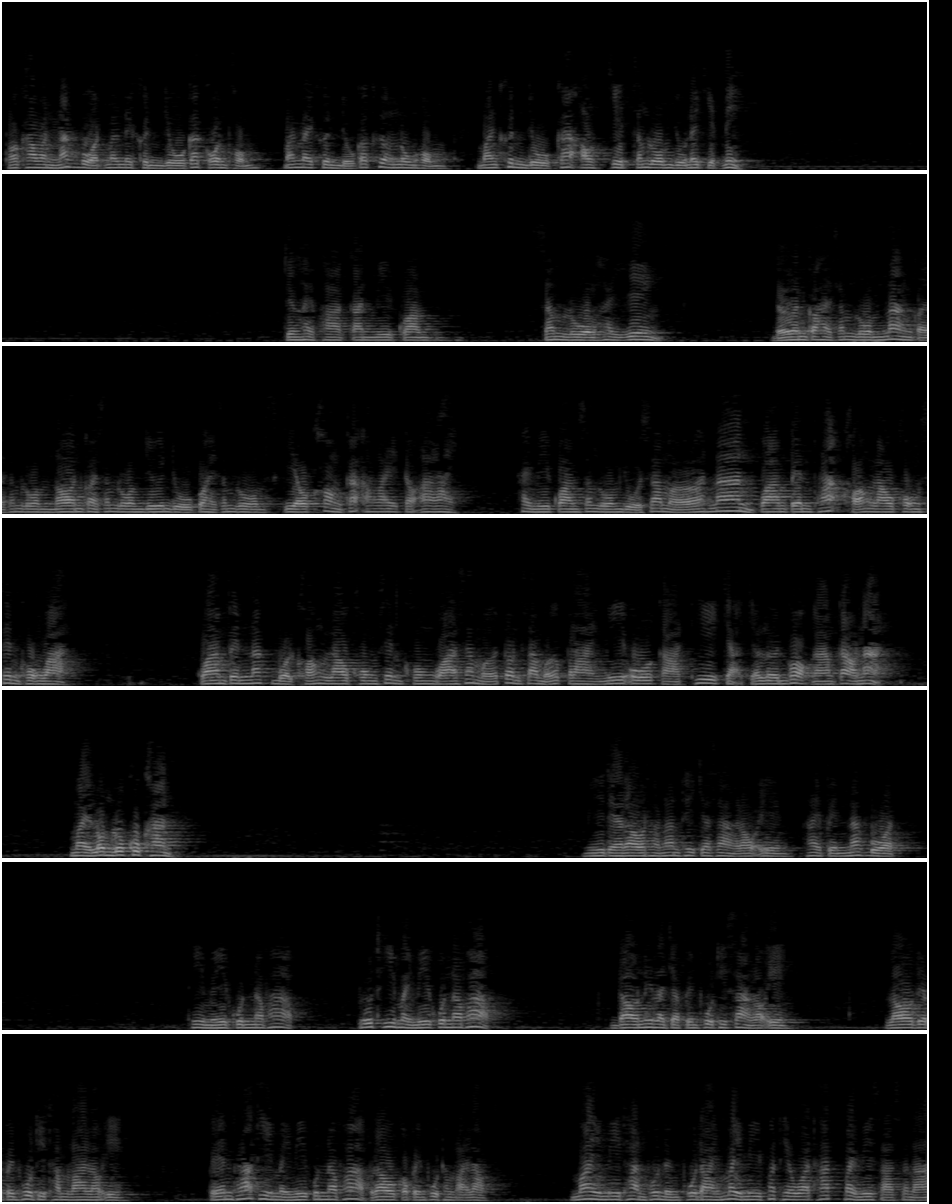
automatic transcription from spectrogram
เพราะคำว่านักบวชมันไม่ขึ้นอยู่ก็โกนผม มันไม่ขึ้นอยู่ก็เครื่องนุ่งห่ม มันขึ้นอยู่ก็เอาจิตสำรวมอยู่ในจิตนี่ จึงให้พากันมีความสำรวมให้ยิ่ง เดินก็ให้สำรวมนั่งก็ให้สำรวมนอนก็ให้สำรวมยืนอยู่ก็ให้สำรวมเกี่ยวข้องกับอะไรต่ออะไรให้มีความสำรวมอยู่เสมอ นั่นความเป็นพระของเราคงเส้นคงวา ความเป็นนักบวชของเราคงเส้นคงวาเสมอต้นเสมอปลาย มีโอกาสที่จะเจริญงอกงามก้าวหน้า ไม่ล้มลุกคุกคันมีแต่เราเท่านั้นที่จะสร้างเราเองให้เป็นนักบวชที่มีคุณภาพ หรือที่ไม่มีคุณภาพ เรานี่แหละจะเป็นผู้ที่สร้างเราเอง เราจะเป็นผู้ที่ทำลายเราเอง เป็นพระที่ไม่มีคุณภาพเราก็เป็นผู้ทำลายเรา ไม่มีท่านผู้หนึ่งผู้ใด ไม่มีพระเทวทัตไม่มีศาสนา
